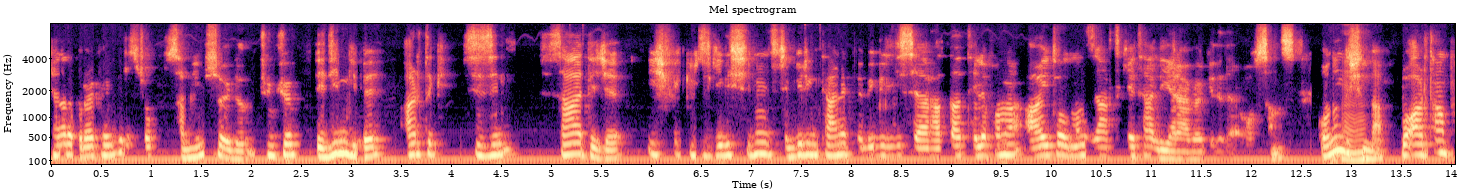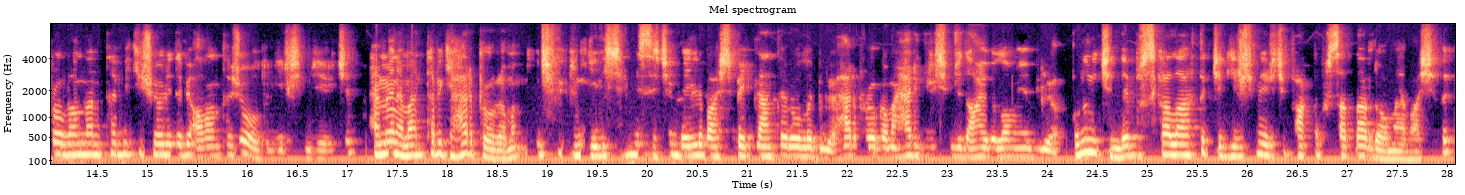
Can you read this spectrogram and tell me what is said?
kenara bırakabiliriz. Çok samimi söylüyorum. Çünkü dediğim gibi artık sizin sadece iş fikrinizi geliştirmeniz için bir internet ve bir bilgisayar hatta telefona ait olmanız artık yeterli yerel bölgede de olsanız. Onun Hı. dışında bu artan programların tabii ki şöyle de bir avantajı oldu girişimciler için. Hemen hemen tabii ki her programın iş fikrini geliştirmesi için belli başlı beklentileri olabiliyor. Her programa her girişimci dahil olamayabiliyor. Bunun için de bu skala arttıkça girişimler için farklı fırsatlar doğmaya başladı.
